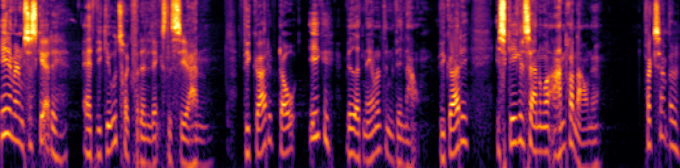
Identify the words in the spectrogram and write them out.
Indimellem så sker det, at vi giver udtryk for den længsel, siger han. Vi gør det dog ikke ved at nævne den ved navn. Vi gør det i skikkelse af nogle andre navne. For eksempel,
